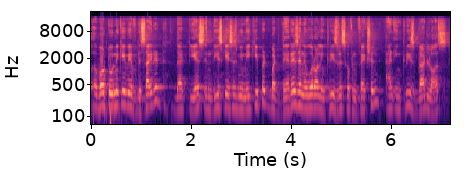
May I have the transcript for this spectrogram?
about tourniquet, we have decided that yes, in these cases we may keep it, but there is an overall increased risk of infection and increased blood loss,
